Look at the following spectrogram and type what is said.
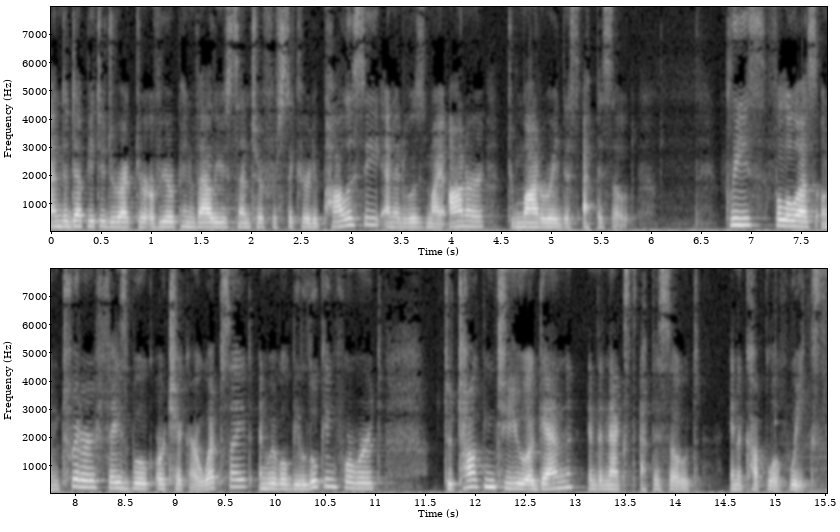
I'm the Deputy Director of European Values Center for Security Policy, and it was my honor to moderate this episode. Please follow us on Twitter, Facebook, or check our website, and we will be looking forward to talking to you again in the next episode in a couple of weeks.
